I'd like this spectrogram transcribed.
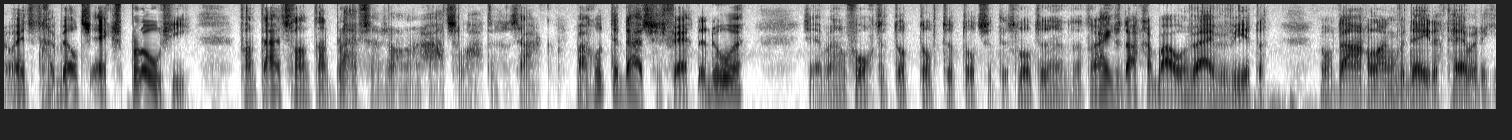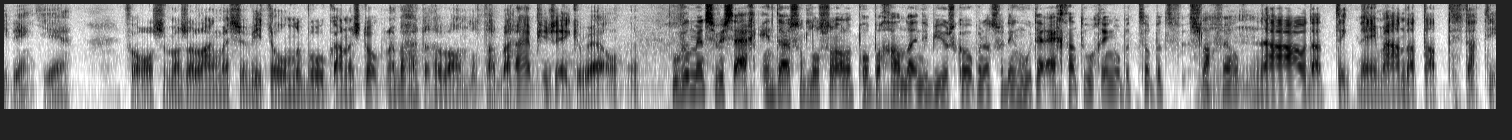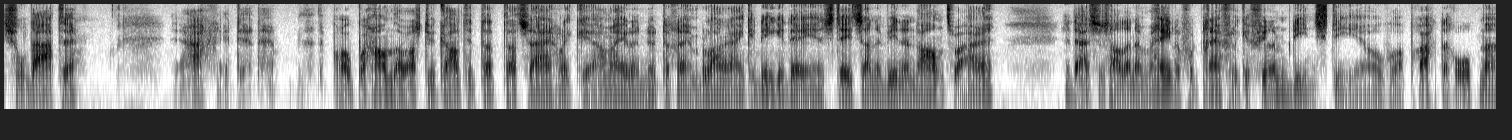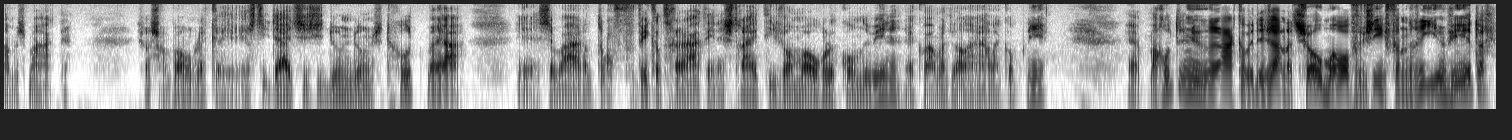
hoe heet het, geweldsexplosie van Duitsland, dat blijft zo- zo'n raadselachtige zaak. Maar goed, de Duitsers vechten door. Ze hebben gevochten tot, tot, tot, tot ze tenslotte het Rijksdaggebouw in 45 nog dagenlang verdedigd hebben. Dat je denkt, ja, volgens hem was al lang met zijn witte onderbroek aan een stok naar buiten gewandeld. Dat begrijp je zeker wel. Hoeveel mensen wisten eigenlijk in Duitsland, los van alle propaganda in de bioscoop en dat soort dingen, hoe het er echt aan toe ging op het, op het slagveld? Nou, dat, ik neem aan dat, dat, dat die soldaten. Ja, de, de, de propaganda was natuurlijk altijd dat, dat ze eigenlijk ja, allemaal hele nuttige en belangrijke dingen deden. En steeds aan de winnende hand waren. De Duitsers hadden een hele voortreffelijke filmdienst die overal prachtige opnames maakte. Zoals gewoonlijk, eh, als die Duitsers iets doen, doen ze het goed. Maar ja, eh, ze waren toch verwikkeld geraakt in een strijd die ze onmogelijk konden winnen. Daar kwam het wel eigenlijk op neer. Ja, maar goed, nu raken we dus aan het zomeroffensief van 43.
